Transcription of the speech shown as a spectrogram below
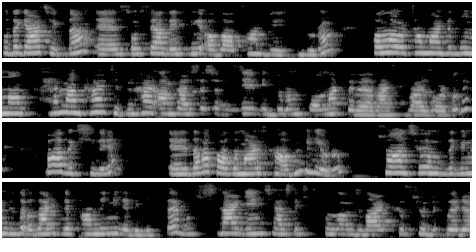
Bu da gerçekten e, sosyal desteği azaltan bir durum. Sanal ortamlarda bulunan hemen herkesin her an karşılaşabileceği bir durum olmakla beraber siber zorbalık. Bazı kişilerin e, daha fazla maruz kaldığını biliyoruz. Şu an çağımızda günümüzde özellikle pandemiyle birlikte bu kişiler genç yaştaki kullanıcılar, kız çocukları,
